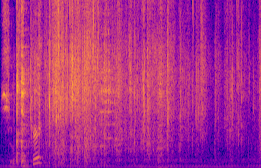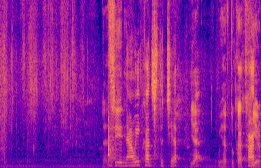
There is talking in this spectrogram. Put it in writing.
So Okay. that's it. Now he cuts the tip. Yeah, we have to cut, Cut, here.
